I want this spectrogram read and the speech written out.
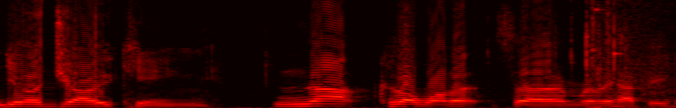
You're joking. Nah, because I want it, so I'm really happy.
